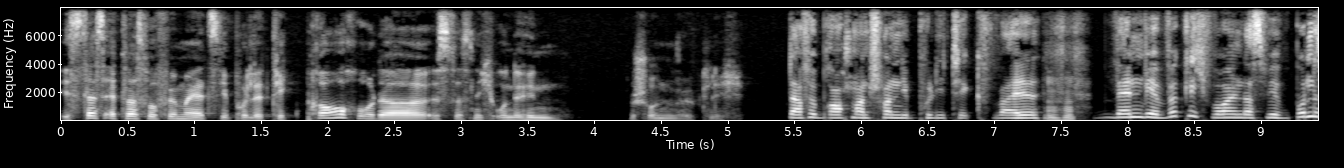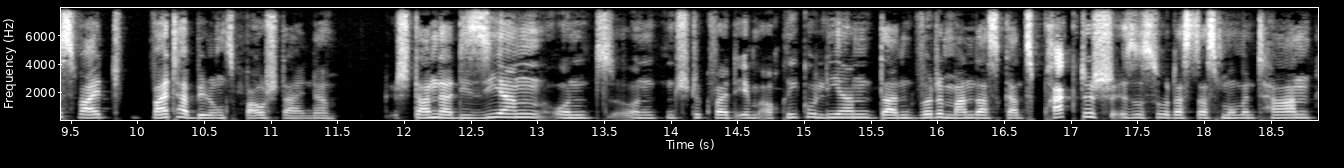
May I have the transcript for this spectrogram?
Ist das etwas, wofür man jetzt die Politik braucht oder ist das nicht ohnehin schon möglich? Dafür braucht man schon die Politik, weil mhm. wenn wir wirklich wollen, dass wir bundesweit Weiterbildungsbausteine standardisieren und, und ein Stück weit eben auch regulieren, dann würde man das ganz praktisch, ist es so, dass das momentan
